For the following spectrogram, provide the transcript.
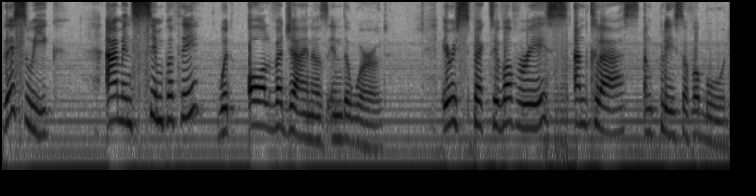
This week, I'm in sympathy with all vaginas in the world, irrespective of race and class and place of abode,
